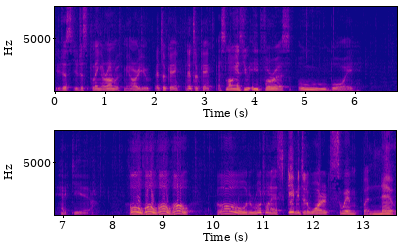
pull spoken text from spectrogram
You're just you're just playing around with me, are you? It's okay. It's okay. As long as you eat for us. Oh boy. Heck yeah. Ho ho ho ho! Oh, the roach want to escape into the water to swim. But no,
